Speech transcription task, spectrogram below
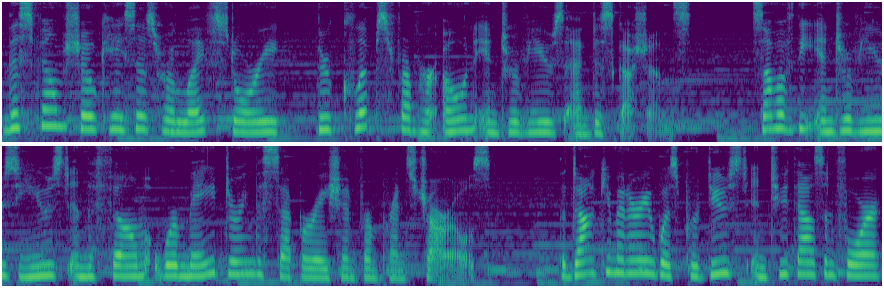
This film showcases her life story through clips from her own interviews and discussions. Some of the interviews used in the film were made during the separation from Prince Charles. The documentary was produced in 2004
